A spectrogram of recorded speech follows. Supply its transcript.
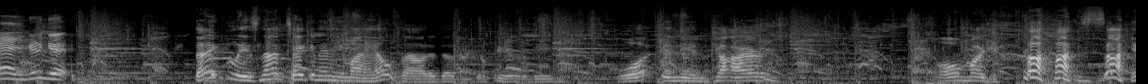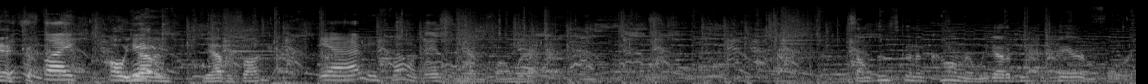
man, you're gonna get. Thankfully, it's not taking any of my health out. It doesn't appear to be. What in the entire? Oh my God, Zion! This is like. Oh, you having you having fun? Yeah, I'm having fun with this. You having fun with it? Something's gonna come, and we gotta be prepared for it.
